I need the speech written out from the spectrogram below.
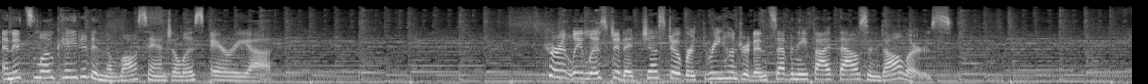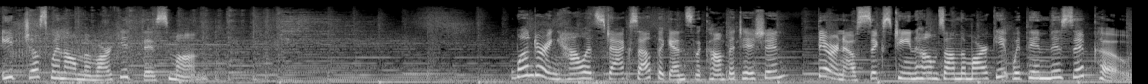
and it's located in the Los Angeles area. Currently listed at just over $375,000. It just went on the market this month. Wondering how it stacks up against the competition? There are now 16 homes on the market within this zip code.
